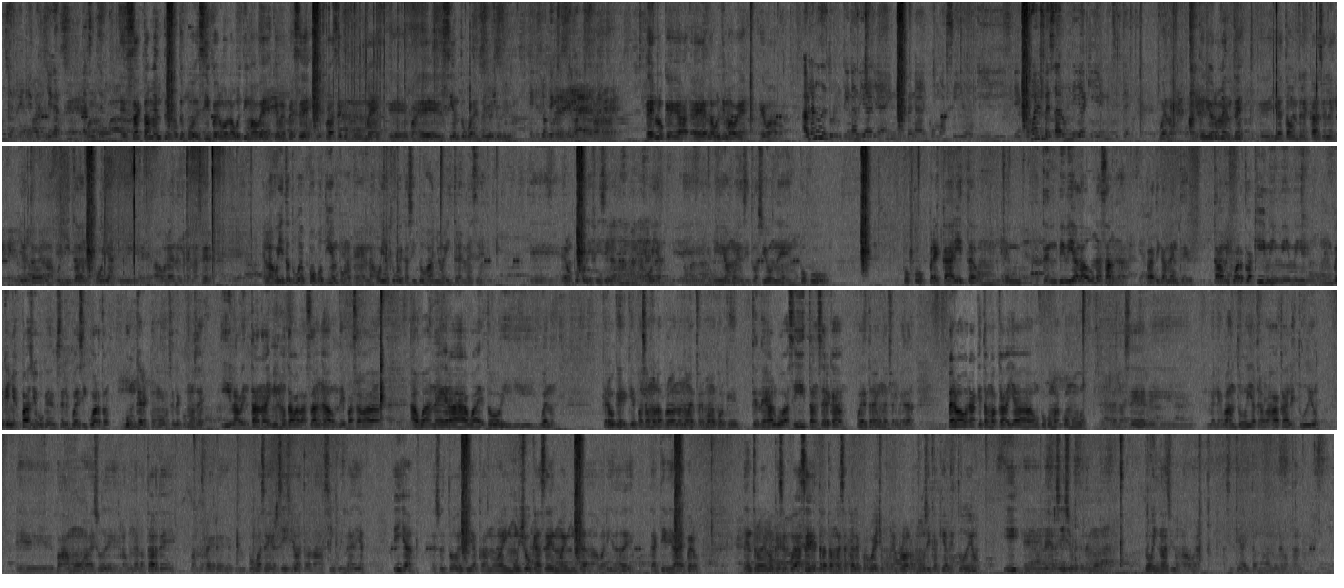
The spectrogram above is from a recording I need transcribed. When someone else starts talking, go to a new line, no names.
que pues, llegas al
Bueno,
sistema?
exactamente no te puedo decir, pero la última vez que me pesé, que fue hace como un mes, eh, bajé 148 libras.
Es lo que bajar.
Ajá. Es lo que eh, la última vez he bajado.
Háblanos de tu rutina diaria en el penal, cómo ha sido y eh, cómo es empezar un día aquí en el sistema.
Bueno, anteriormente eh, ya he estado en tres cárceles, ya he estado en La Joyita, en La Joya y eh, ahora en el Renacer. En La Joyita tuve poco tiempo, en La Joya tuve casi dos años y tres meses. Eh, era un poco difícil La, La Joya. Eh, vivíamos en situaciones un poco poco precarista, quien vivía al lado de una zanja prácticamente. Estaba mi cuarto aquí, mi, mi- mi- pequeño espacio, porque se le puede decir cuarto, búnker, como se le conoce, y la ventana, ahí mismo estaba la zanja donde pasaba agua negra, agua de todo, y, bueno, creo que, que pasamos la prueba, no nos enfermamos porque tener algo así tan cerca puede traer una enfermedad. Pero ahora que estamos acá ya un poco más cómodo, en renacer, eh, me levanto y a trabajar acá al estudio, eh, bajamos a eso de la una de la tarde, cuando regre- me pongo a hacer ejercicio hasta las cinco y media y ya, eso es todo el día acá, no hay mucho que hacer, no hay mucha variedad de, de actividades, pero dentro de lo que se puede hacer tratamos de sacarle provecho, por ejemplo a la música aquí al estudio y eh, el ejercicio que tenemos dos gimnasios ahora, así que ahí estamos dándole bastante.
